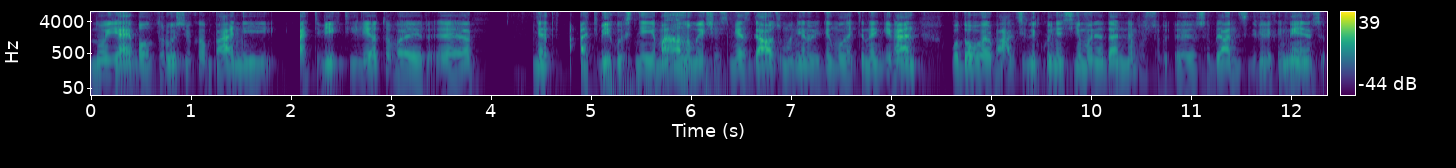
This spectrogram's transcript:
naujai Baltarusijų kompanijai atvykti į Lietuvą ir e, net atvykus neįmanoma iš esmės gauti žmonėms leidimų laikinai gyventi vadovui arba akcininkui, nes įmonė dar nebus e, subrendusi 12 mėnesių.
